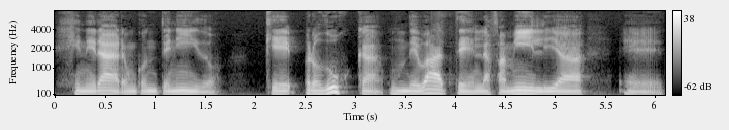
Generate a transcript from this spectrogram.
generar un contenido que produzca un debate en la familia, eh,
